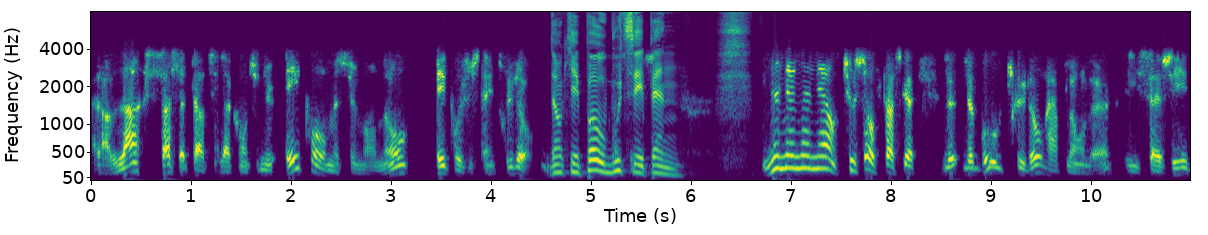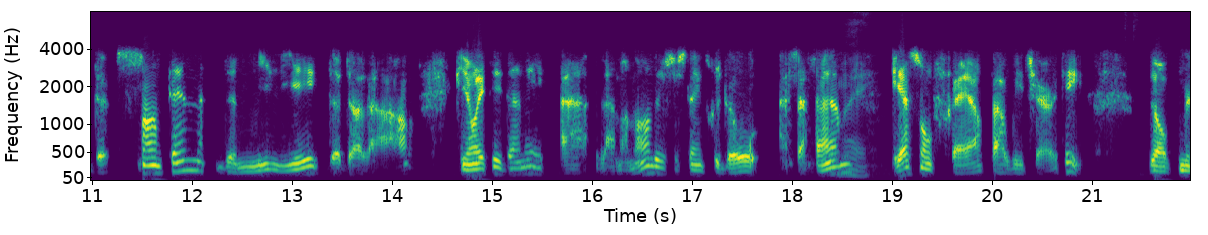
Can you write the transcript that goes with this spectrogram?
Alors là, ça, cette partie-là continue et pour M. Monod et pour Justin Trudeau. Donc, il n'est pas au bout de ses peines. Non, non, non, non, tout sauf parce que le, le beau Trudeau, rappelons-le, il s'agit de centaines de milliers de dollars qui ont été donnés à la maman de Justin Trudeau, à sa femme Ouais. et à son frère par We Charity. Donc, M.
